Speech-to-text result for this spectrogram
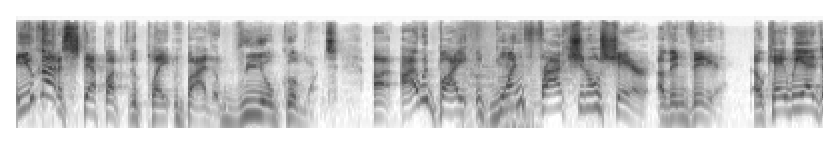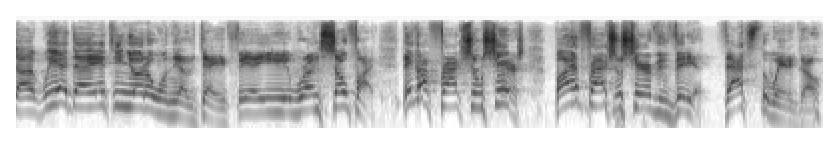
You got to step up to the plate and buy the real good ones. Uh, I would buy one fractional share of NVIDIA Okay, we had uh, we had uh, Anthony Noto one the other day. He runs SoFi. They got fractional shares. Buy a fractional share of Nvidia. That's the way to go.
